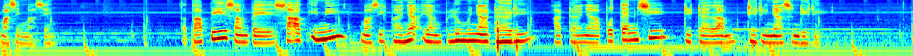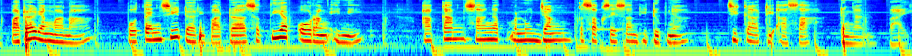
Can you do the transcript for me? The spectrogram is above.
masing-masing. Tetapi sampai saat ini masih banyak yang belum menyadari adanya potensi di dalam dirinya sendiri. Padahal yang mana potensi daripada setiap orang ini akan sangat menunjang kesuksesan hidupnya jika diasah dengan baik.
